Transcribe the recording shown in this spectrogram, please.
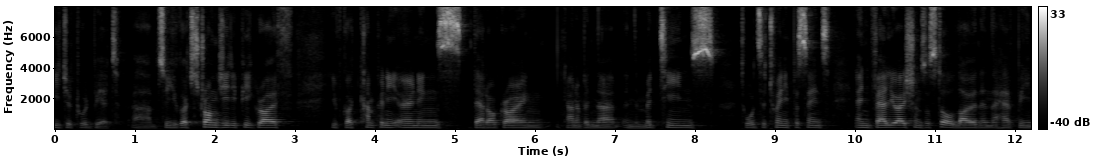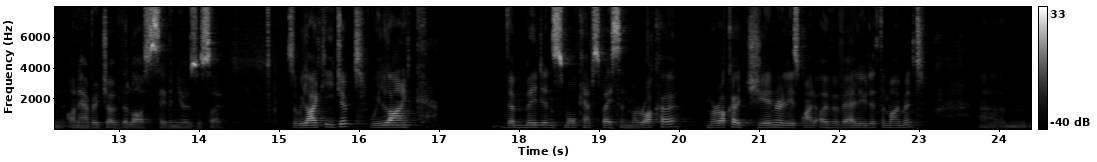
Egypt would be it. Um, so you've got strong GDP growth, you've got company earnings that are growing kind of in the, in the mid-teens towards the 20%, and valuations are still lower than they have been on average over the last seven years or so. So we like Egypt. We like the mid and small cap space in Morocco. Morocco generally is quite overvalued at the moment. Um,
